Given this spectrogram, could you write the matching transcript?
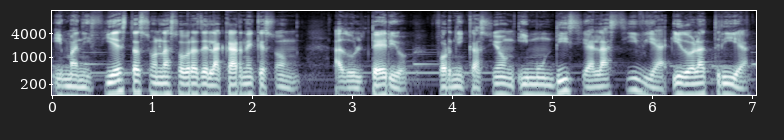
Y manifiestas son las obras de la carne que son adulterio, fornicación, inmundicia, lascivia, idolatría,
